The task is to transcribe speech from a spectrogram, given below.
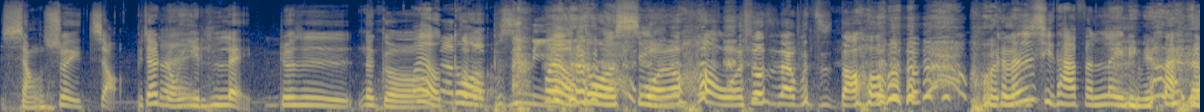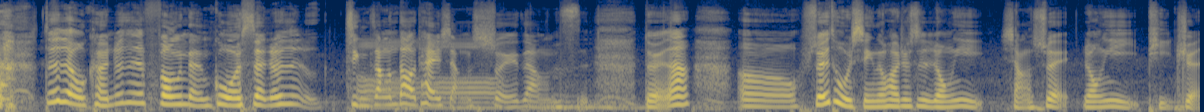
想睡觉，比较容易累。就是那个会有惰，不是你会有惰 性。我的话，我说实在不知道，可能是其他分类里面来的。对对，我可能就是风能过剩，就是紧张到太想睡这样子。对，那呃，水土型的话，就是容易想睡，容易疲倦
